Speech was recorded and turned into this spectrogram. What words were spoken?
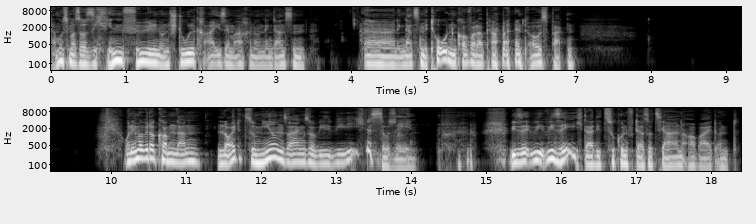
Da muss man so sich hinfühlen und Stuhlkreise machen und den ganzen äh, den ganzen Methodenkoffer da permanent auspacken. Und immer wieder kommen dann Leute zu mir und sagen so, wie, wie, wie ich das so sehe. wie, wie, wie sehe ich da die Zukunft der sozialen Arbeit und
